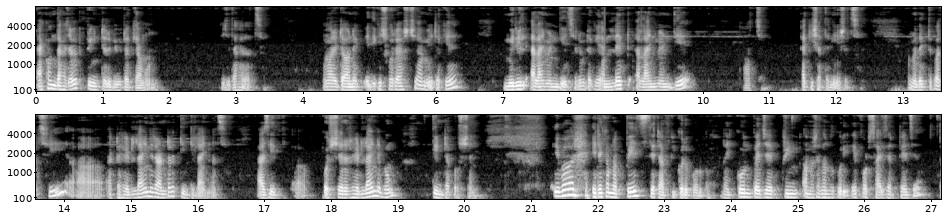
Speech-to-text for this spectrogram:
এখন দেখা যাবে প্রিন্টের ভিউটা কেমন। এই যে দেখা যাচ্ছে। আমার এটা অনেক এদিকে সরে আসছে, আমি এটাকে মিডিল অ্যালাইনমেন্ট দিয়েছিলাম, এটাকে লেফট অ্যালাইনমেন্ট দিয়ে আচ্ছা একই সাথে নিয়ে এসেছি। আমরা দেখতে পাচ্ছি একটা হেডলাইনের আন্ডারে তিনটি লাইন আছে। অ্যাজ ইফ কোশ্চেনের হেডলাইন এবং তিনটা কোশ্চেন এবার এটাকে আমরা পেজ সেট আপ কী করে করব? লাইক কোন পেজে প্রিন্ট আমরা সাধারণত করি এ ফোর সাইজের পেজে তো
